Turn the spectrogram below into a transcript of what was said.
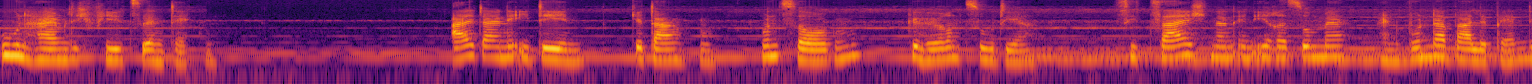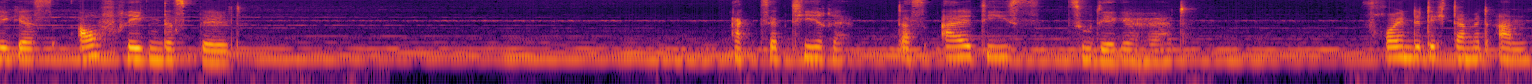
unheimlich viel zu entdecken. All deine Ideen, Gedanken und Sorgen gehören zu dir. Sie zeichnen in ihrer Summe ein wunderbar lebendiges, aufregendes Bild. Akzeptiere, dass all dies zu dir gehört. Freunde dich damit an,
